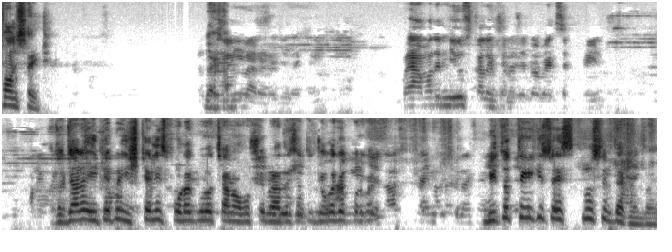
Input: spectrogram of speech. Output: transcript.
front side আমাদের হিউজ কালেকশন আছে এটা ব্যাক সাইড প্রিন্ট তো যারা এই টাইপের স্টাইলিশ প্রোডাক্টগুলো চান অবশ্যই ব্রাদারের সাথে যোগাযোগ করবেন। ভিতর থেকে কিছু এক্সক্লুসিভ দেখেন ভাই।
